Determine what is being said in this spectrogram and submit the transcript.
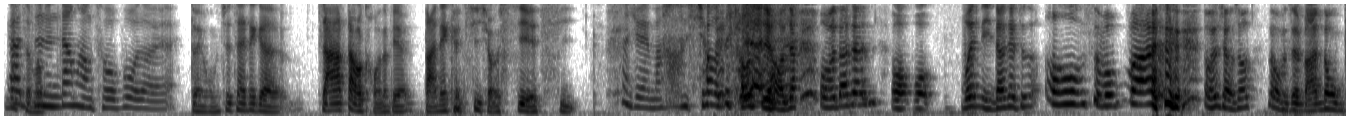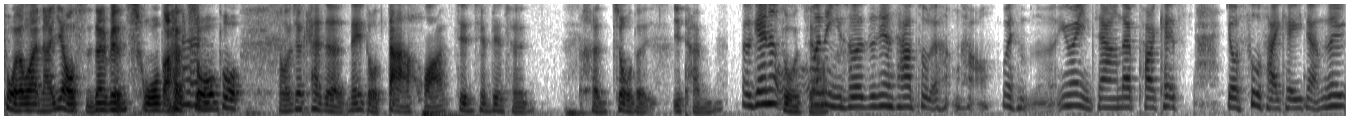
那怎么只能当场戳破的？对，我们就在那个。匝道口那边把那颗气球泄气，我觉得蛮好笑的，超级好笑。我们当下，我我温妮当下就说：“哦，怎么办？” 我就想说：“那我们只能把它弄破了，我还拿钥匙在那边戳，把它戳破。”然后就看着那朵大花渐渐变成很皱的一滩。我跟温妮说这件事他做的很好，为什么呢？因为你这样在 podcast 有素材可以讲，这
